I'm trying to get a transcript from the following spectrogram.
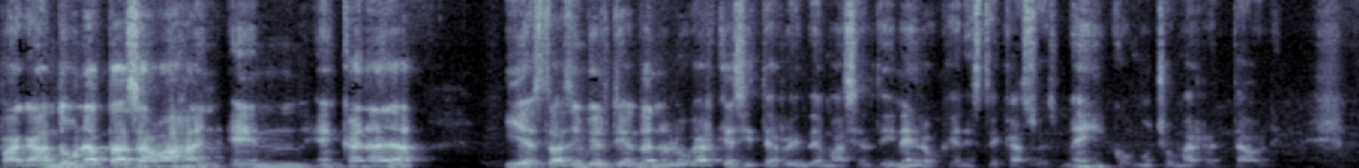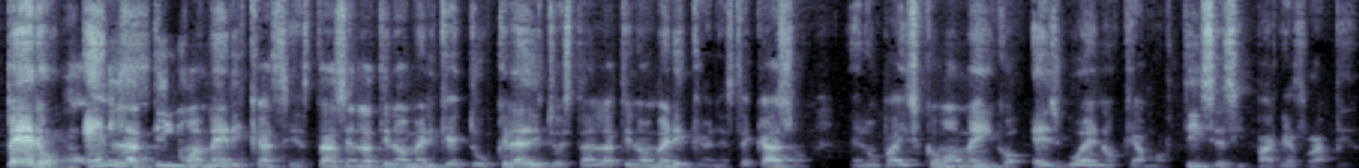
pagando una tasa baja en, en Canadá y estás invirtiendo en un lugar que sí te rinde más el dinero, que en este caso es México, mucho más rentable. Pero en Latinoamérica, si estás en Latinoamérica y tu crédito está en Latinoamérica, en este caso en un país como México, es bueno que amortices y pagues rápido.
